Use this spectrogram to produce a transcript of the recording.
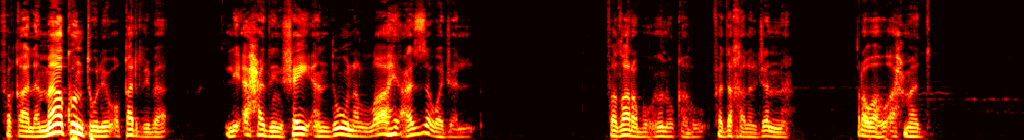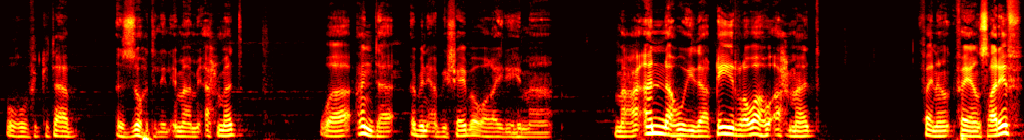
فقال ما كنت لأقرب لأحد شيئا دون الله عز وجل. فضربوا عنقه فدخل الجنة. رواه أحمد. وهو في كتاب الزهد للإمام أحمد. وعند ابن أبي شيبة وغيرهما. مع أنه إذا قيل رواه أحمد فينصرف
